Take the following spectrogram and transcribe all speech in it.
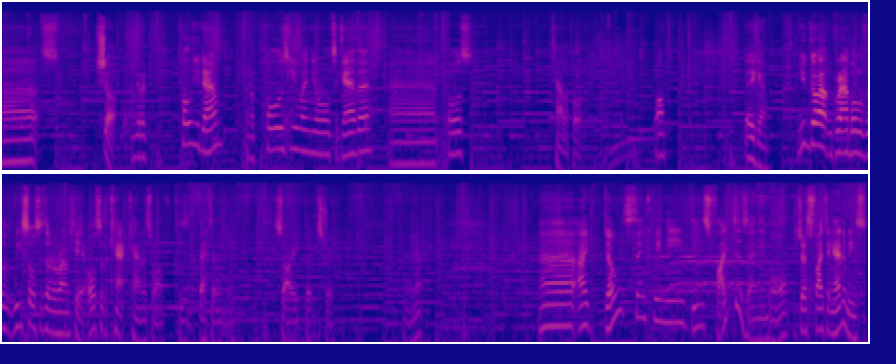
Uh, sure. I'm going to pull you down. I'm going to pause you when you're all together. And pause. Teleport. Womp. There you go. You can go out and grab all of the resources that are around here. Also the cat can as well, because it's better than you. Sorry, but it's true. There we go. Uh, I don't think we need these fighters anymore. Just fighting enemies.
